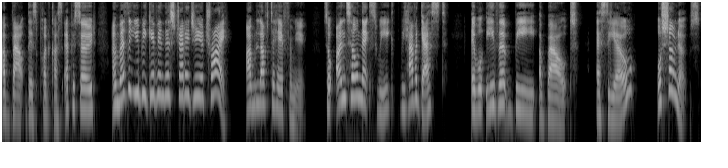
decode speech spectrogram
about this podcast episode and whether you be giving this strategy a try. I would love to hear from you. So until next week, we have a guest. It will either be about SEO or show notes.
